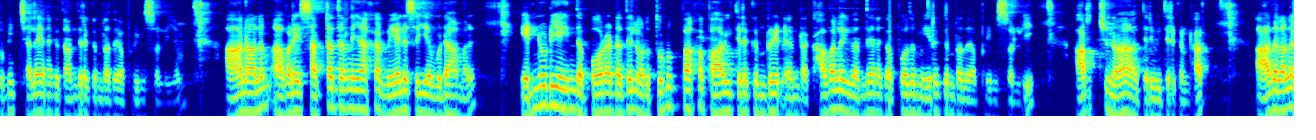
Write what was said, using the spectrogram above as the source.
துணிச்சலை எனக்கு தந்திருக்கின்றது அப்படின்னு சொல்லியும், ஆனாலும் அவளை சட்டத்திறனையாக வேலை செய்ய விடாமல், என்னுடைய இந்த போராட்டத்தில் ஒரு துடுப்பாக பாவித்திருக்கின்றேன் என்ற கவலை வந்து எனக்கு எப்போதும் இருக்கின்றது அப்படின்னு சொல்லி அர்ச்சுனா தெரிவித்திருக்கின்றார். அதனால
